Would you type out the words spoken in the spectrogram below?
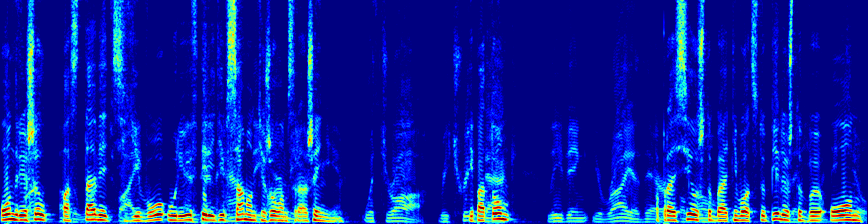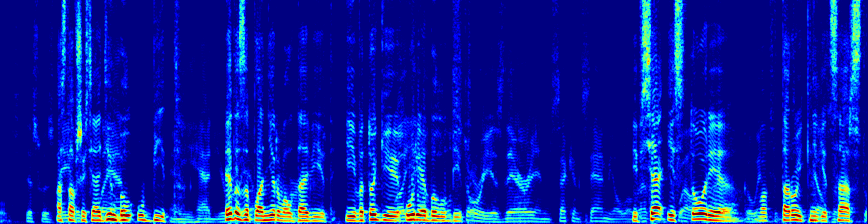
Он решил поставить его, Урию, впереди в самом тяжелом сражении. И потом попросил, чтобы от него отступили, чтобы он, оставшийся один, был убит. Это запланировал Давид, и в итоге Урия был убит. И вся история во второй книге царств,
